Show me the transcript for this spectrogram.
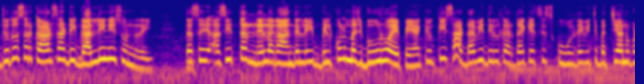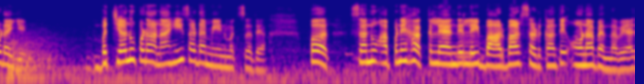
ਜਦੋਂ ਸਰਕਾਰ ਸਾਡੀ ਗੱਲ ਹੀ ਨਹੀਂ ਸੁਣ ਰਹੀ, ਤਾਂ ਅਸੀਂ ਅਸੀਂ ਧਰਨੇ ਲਗਾਉਣ ਦੇ ਲਈ ਬਿਲਕੁਲ ਮਜਬੂਰ ਹੋਏ ਪਏ ਹਾਂ, ਕਿਉਂਕਿ ਸਾਡਾ ਵੀ ਦਿਲ ਕਰਦਾ ਕਿ ਅਸੀਂ ਸਕੂਲ ਦੇ ਵਿੱਚ ਬੱਚਿਆਂ ਨੂੰ ਪੜ੍ਹਾਈਏ। ਬੱਚਿਆਂ ਨੂੰ ਪੜ੍ਹਾਉਣਾ ਹੀ ਸਾਡਾ ਮੇਨ ਮਕਸਦ ਆ। ਪਰ ਸਾਨੂੰ ਆਪਣੇ ਹੱਕ ਲੈਣ ਦੇ ਲਈ ਬਾਰ-ਬਾਰ ਸੜਕਾਂ ਤੇ ਆਉਣਾ ਪੈਂਦਾ ਪਿਆ।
